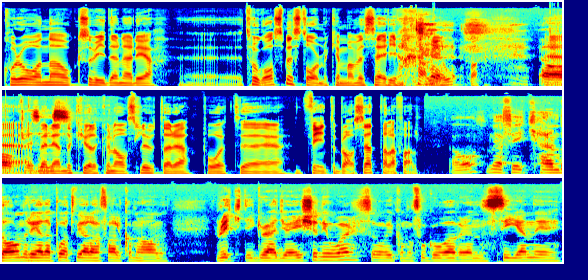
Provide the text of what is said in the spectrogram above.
corona och så vidare när det eh, tog oss med storm kan man väl säga allihopa. ja, eh, men det är ändå kul att kunna avsluta det på ett eh, fint och bra sätt i alla fall. Ja, men jag fick häromdagen reda på att vi i alla fall kommer ha en riktig graduation i år. Så vi kommer få gå över en scen i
